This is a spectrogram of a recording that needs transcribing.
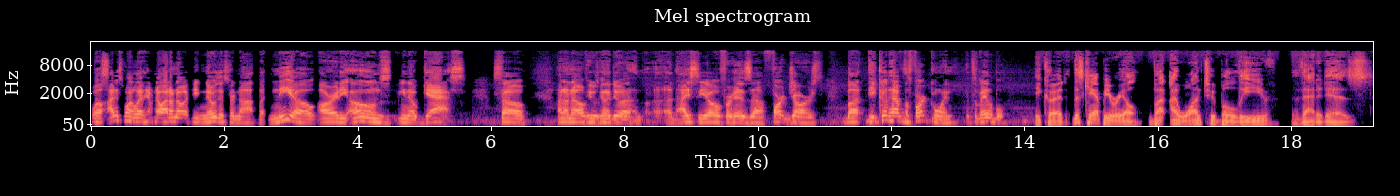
well, I just want to let him know. I don't know if he knew this or not, but Neo already owns, you know, gas. So I don't know if he was going to do a, an ICO for his uh, fart jars, but he could have the fart coin. It's available. He could. This can't be real, but I want to believe that it is.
